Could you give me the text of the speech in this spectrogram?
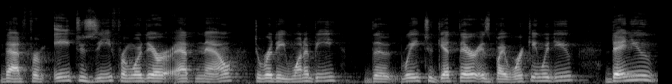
that from A to Z, from where they're at now to where they want to be, the way to get there is by working with you. Then you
